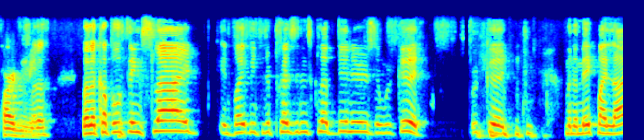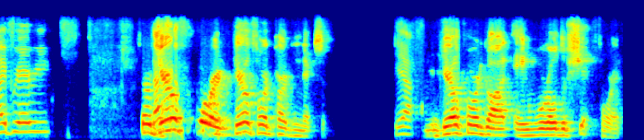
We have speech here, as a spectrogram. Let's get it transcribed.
Pardon let me. a, let a couple of things slide. Invite me to the President's Club dinners, and we're good. We're good. I'm gonna make my library. So That's Gerald the- Ford, Gerald Ford pardoned Nixon. Yeah, And Gerald Ford got a world of shit for it.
